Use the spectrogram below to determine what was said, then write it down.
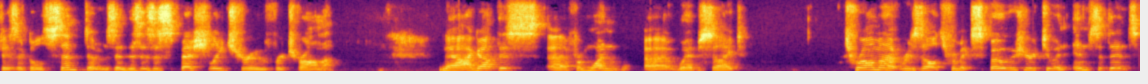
physical symptoms, and this is especially true for trauma. Now, I got this uh, from one uh, website. Trauma results from exposure to an incident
